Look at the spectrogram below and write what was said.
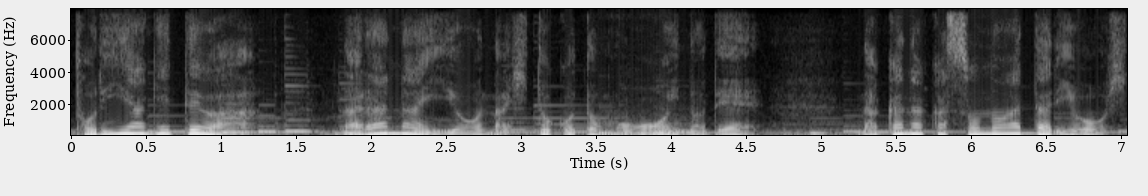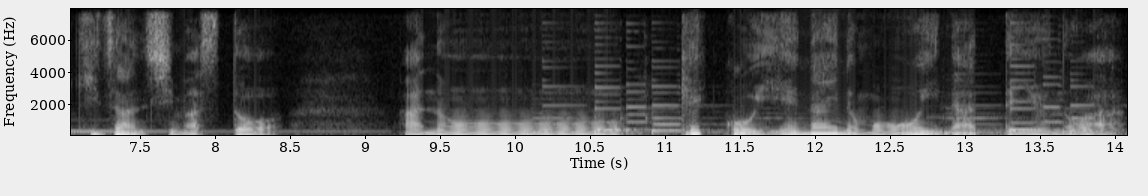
取り上げてはならないような一言も多いので、なかなかそのあたりを引き算しますと、あのー、結構言えないのも多いなっていうのは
